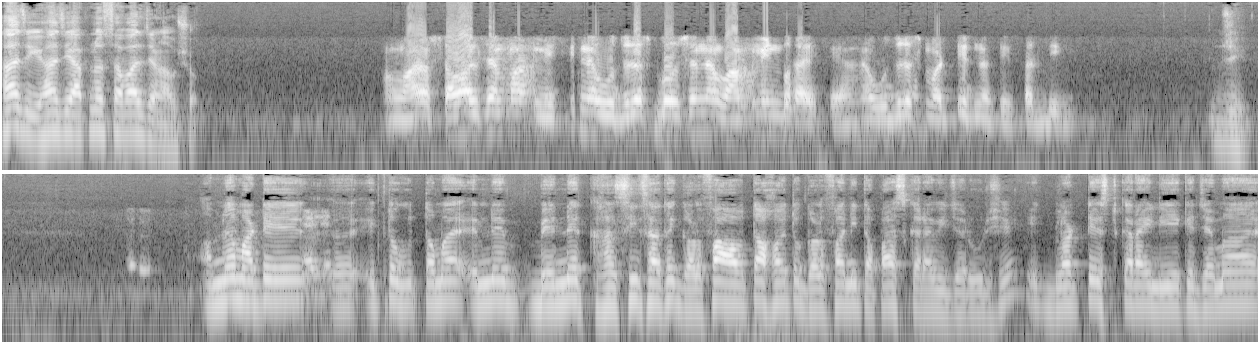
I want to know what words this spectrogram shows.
હાજી હાજી આપનો સવાલ જણાવશો. મારો સવાલ છે મારા મિસિસ ને ઉધરસ બહુ છે ને વામિન બહુ થાય છે અને ઉધરસ મળતી જ નથી શરદીની. જી. અમને માટે એક તો તમે એમને બેનને ખાંસી સાથે ગળફા આવતા હોય તો ગળફાની તપાસ કરાવી જરૂર છે. એક બ્લડ ટેસ્ટ કરાવી લઈએ કે જેમાં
